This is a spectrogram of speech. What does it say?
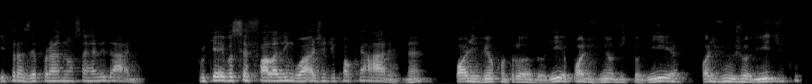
e trazer para a nossa realidade. Porque aí você fala a linguagem de qualquer área, né? Pode vir a controladoria, pode vir a auditoria, pode vir o jurídico,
